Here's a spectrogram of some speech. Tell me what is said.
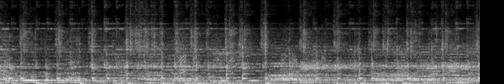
হরে কৃষ্ণ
